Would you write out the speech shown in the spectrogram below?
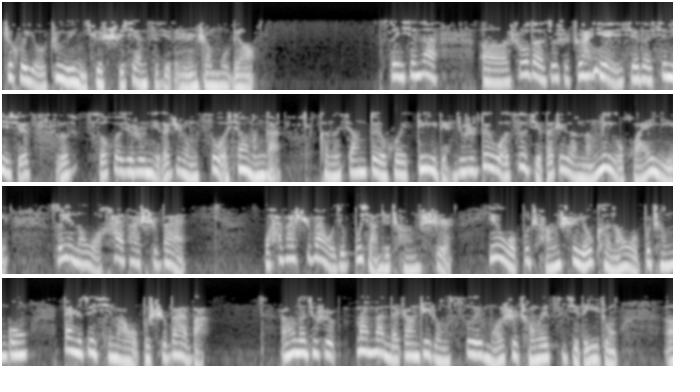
这会有助于你去实现自己的人生目标。所以现在呃说的就是专业一些的心理学词词汇，就是你的这种自我效能感可能相对会低一点，就是对我自己的这个能力有怀疑，所以呢我害怕失败，我害怕失败，我就不想去尝试，因为我不尝试有可能我不成功，但是最起码我不失败吧。然后呢，就是慢慢的让这种思维模式成为自己的一种呃，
